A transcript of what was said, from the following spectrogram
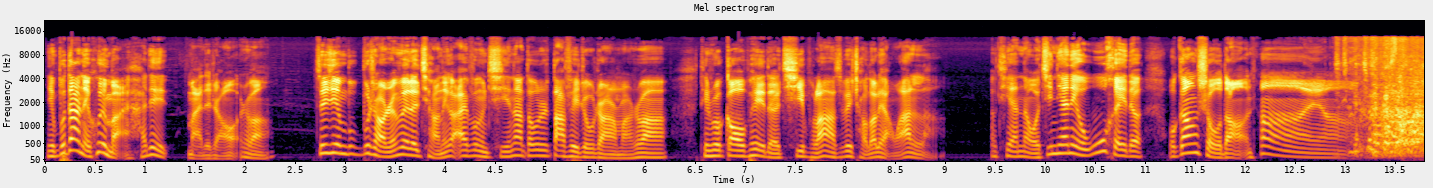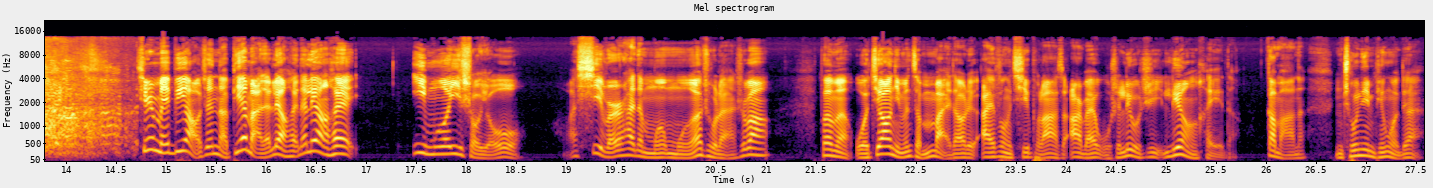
你不但得会买，还得买得着，是吧？最近不不少人为了抢那个 iPhone 七，那都是大费周章嘛，是吧？听说高配的七 Plus 被炒到两万了。我、天哪！我今天那个乌黑的，我刚收到，哎呀，其实没必要，真的，别买那亮黑，那亮黑一摸一手油，啊，细纹还得磨磨出来，是吧？朋友们，我教你们怎么买到这个 iPhone 七 Plus 二百五十六 G 亮黑的，干嘛呢？你冲进苹果店，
